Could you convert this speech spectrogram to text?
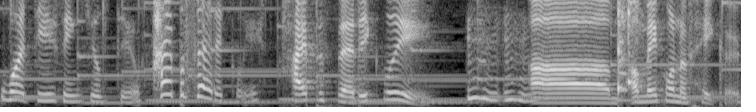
what do you think you'll do? Hypothetically. hypothetically, Mhm, mhm. um, I'll make one of Hayko.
